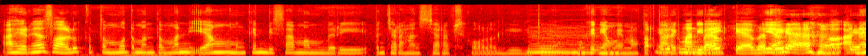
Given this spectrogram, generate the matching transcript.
akhirnya selalu ketemu teman-teman yang mungkin bisa memberi pencerahan secara psikologi gitu ya. Hmm. Mungkin yang memang tertarik teman di bidang baik ya berarti Iya, ya. Oke. ada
